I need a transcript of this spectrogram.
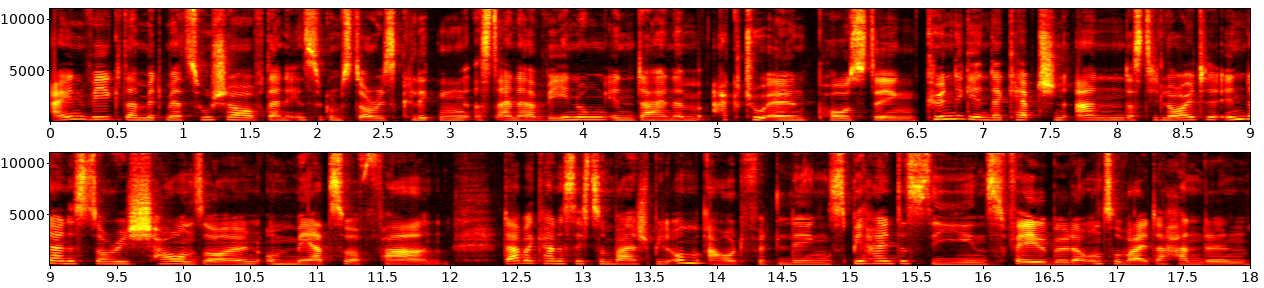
Ein Weg, damit mehr Zuschauer auf deine Instagram Stories klicken, ist eine Erwähnung in deinem aktuellen Posting. Kündige in der Caption an, dass die Leute in deine Story schauen sollen, um mehr zu erfahren. Dabei kann es sich zum Beispiel um Outfit-Links, Behind the Scenes, Failbilder und so weiter handeln.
